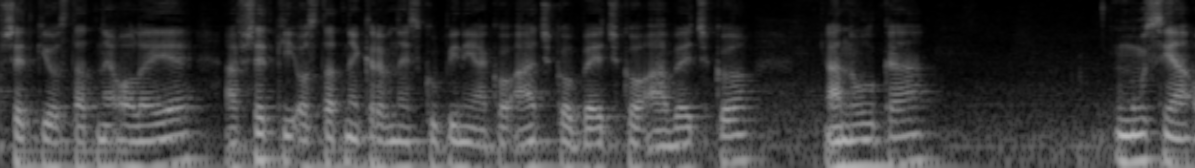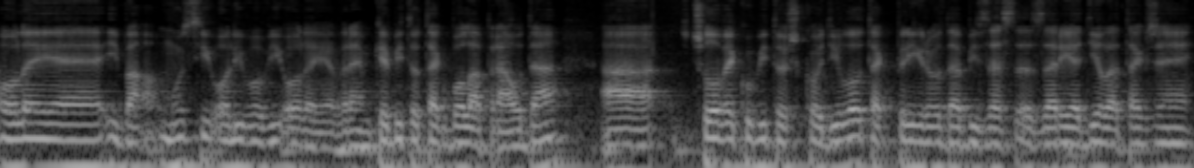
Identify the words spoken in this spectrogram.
všetky ostatné oleje a všetky ostatné krvné skupiny ako Ačko, Bčko, ABčko a nulka musia oleje, iba musí olivový olej. Ja vrem, keby to tak bola pravda a človeku by to škodilo, tak príroda by zariadila tak, že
